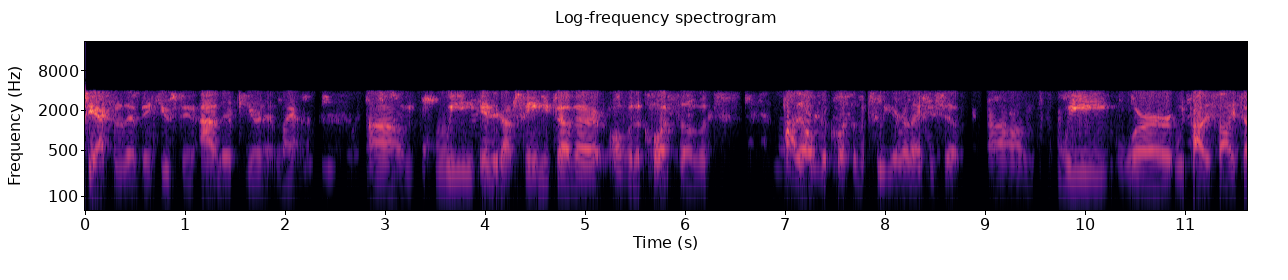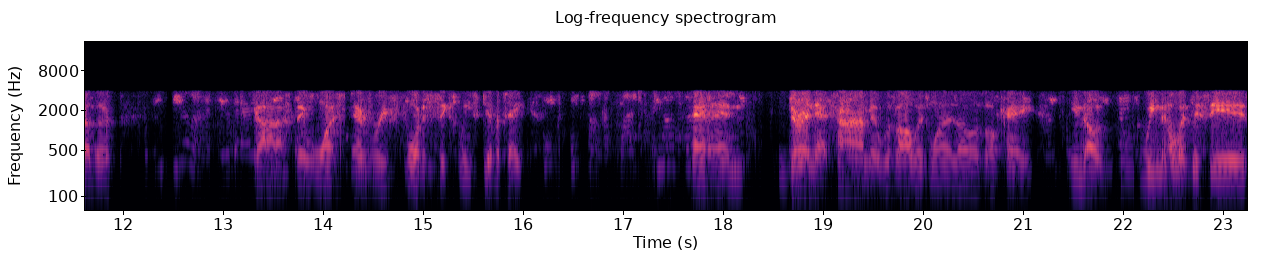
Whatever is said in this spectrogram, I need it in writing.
she actually lived in Houston. I lived here in Atlanta. Um, we ended up seeing each other over the course of a, probably over the course of a two year relationship. Um, we were we probably saw each other. God, I say once every four to six weeks, give or take. And during that time, it was always one of those. Okay, you know, we know what this is.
